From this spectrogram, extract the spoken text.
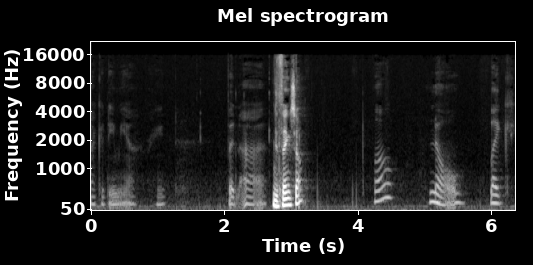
academia, right? But uh, You think so? well, no, like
